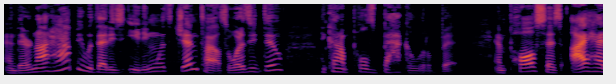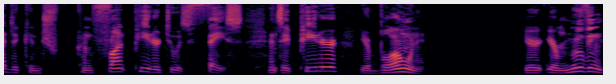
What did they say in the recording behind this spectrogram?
and they're not happy with that. He's eating with Gentiles. So, what does he do? He kind of pulls back a little bit. And Paul says, I had to con- confront Peter to his face and say, Peter, you're blowing it. You're, you're moving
